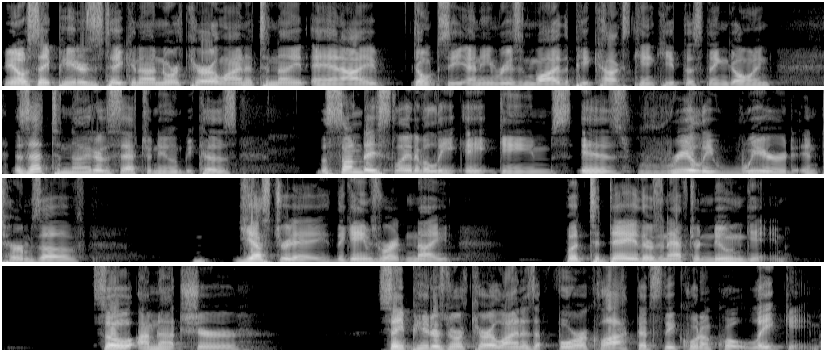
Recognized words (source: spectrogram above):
You know, St. Peter's is taking on North Carolina tonight, and I don't see any reason why the Peacocks can't keep this thing going. Is that tonight or this afternoon? Because the Sunday slate of Elite Eight games is really weird in terms of yesterday, the games were at night, but today there's an afternoon game. So I'm not sure. St. Peter's, North Carolina is at 4 o'clock. That's the quote unquote late game.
